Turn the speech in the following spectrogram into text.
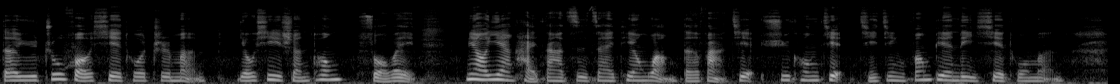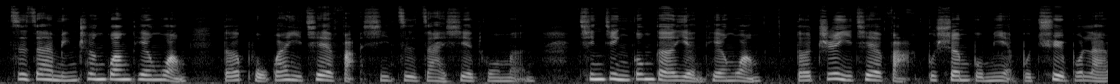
得于诸佛解脱之门，游戏神通。所谓妙焰海大自在天王得法界、虚空界极尽方便力解脱门，自在名称光天王得普观一切法悉自在解脱门，清净功德眼天王。得知一切法不生不灭，不去不来，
